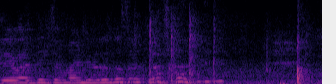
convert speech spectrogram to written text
देवाच्या मांडीवर नसेल करतात. अशी किती वाचून जाते. तिच्या मांडी वाटते धरून द्यायचे. म्हटलं का धरून द्यायचे? काय चक्कर लावून काय चिठ्ठी आहे, काय म्हणू? नाही चिठ्ठी लिहून द्या. त्यांच्याकडे लिहून वाजणार आहे. त्याला कोण मार्क पडतो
